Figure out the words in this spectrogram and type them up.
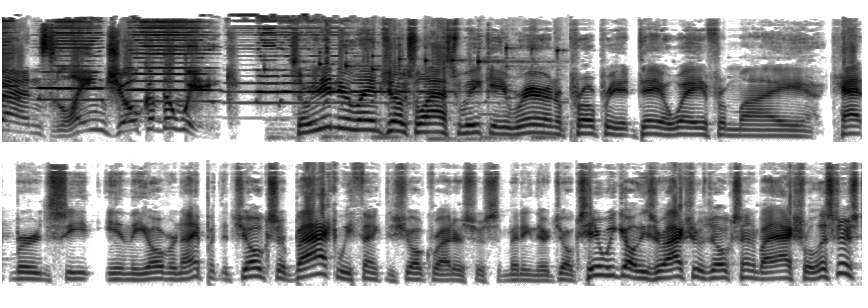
Ben's Lame Joke of the Week. So we didn't do lame jokes last week, a rare and appropriate day away from my catbird seat in the overnight, but the jokes are back. We thank the joke writers for submitting their jokes. Here we go. These are actual jokes sent by actual listeners.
